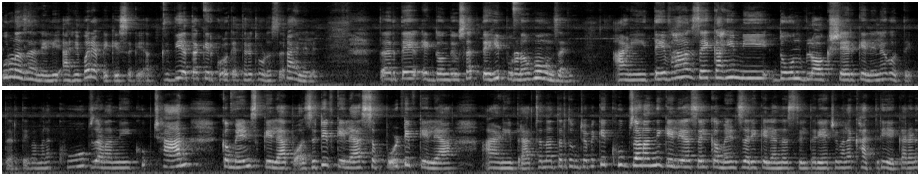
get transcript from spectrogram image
पूर्ण झालेली आहे बऱ्यापैकी सगळी. अगदी आता किरकोळ काहीतरी थोडंसं राहिलेलं आहे. तर ते एक दोन दिवसात तेही पूर्ण होऊन जाईल. आणि तेव्हा जे काही मी दोन ब्लॉग शेअर केलेले होते तर तेव्हा मला खूप जणांनी खूप छान कमेंट्स केल्या पॉझिटिव्ह केल्या सपोर्टिव्ह केल्या. आणि प्रार्थना तर तुमच्यापैकी खूप जणांनी केली असेल कमेंट्स जरी केल्या नसतील तरी याची मला खात्री आहे. कारण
